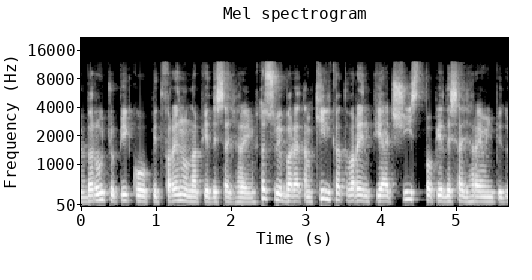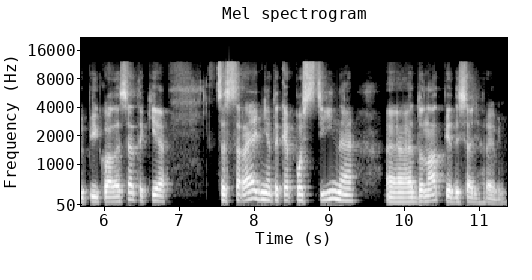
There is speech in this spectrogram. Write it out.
беруть опіку під тварину на 50 гривень. Хтось собі бере там кілька тварин, 5-6 по 50 гривень під опіку, але це таке це середнє, таке постійне е, донат 50 гривень.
